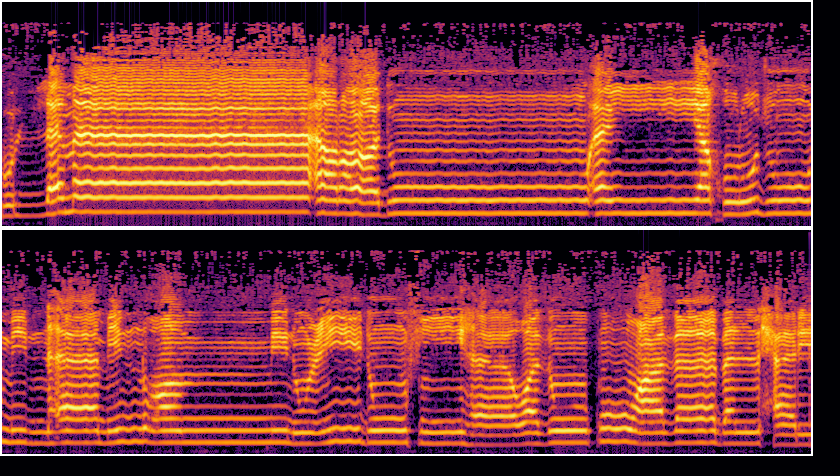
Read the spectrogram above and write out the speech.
كلما أرادوا أن يخرجوا منها من غم نعيدوا فيها وذوقوا عذاب الحريق.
